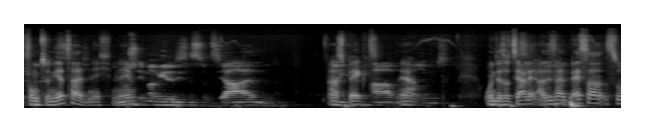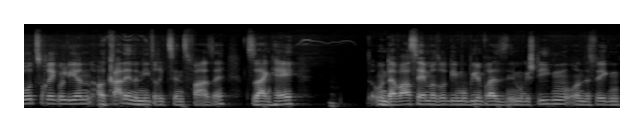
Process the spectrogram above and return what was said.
funktioniert es halt nicht. Du nee. musst immer wieder diesen sozialen Aspekt. Ja. Und, und der soziale, also es ist halt besser so zu regulieren, auch gerade in der Niedrigzinsphase, zu sagen, hey, und da war es ja immer so, die Immobilienpreise sind immer gestiegen und deswegen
